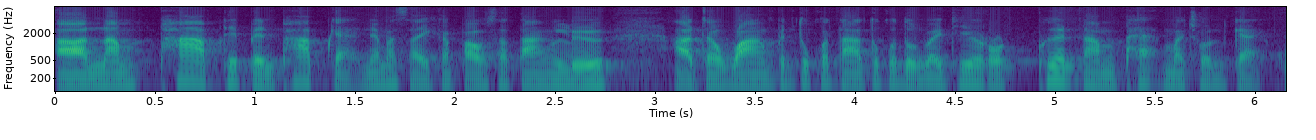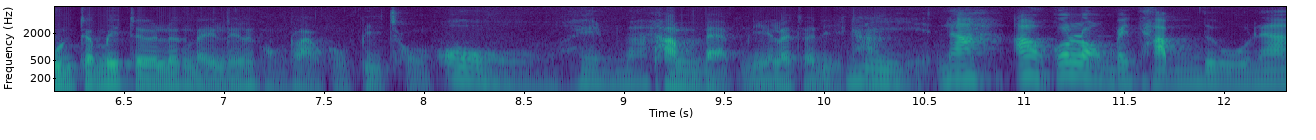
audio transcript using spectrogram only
อ่านำภาพที่เป็นภาพแกะเนี่ยมาใส่กระเป๋าสตางค์หรืออาจจะวางเป็นตุ๊กตาตุ๊กตุนไว้ที่รถเพื่อนำแพะมาชนแกะ คุณจะไม่เจอเรื่องใดเลยเรื่องของราวของปีชง โอ้ เห็นไหมทำแบบนี้แล้วจะดีค่ะดีนะ เอ้าก็ลองไปทำดูนะ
